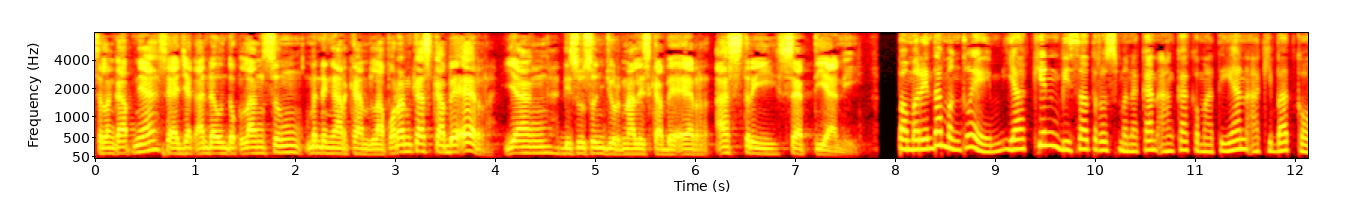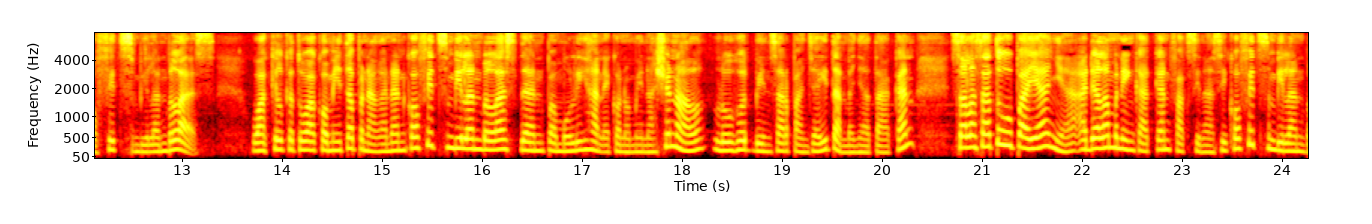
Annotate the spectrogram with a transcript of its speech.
Selengkapnya saya ajak Anda untuk langsung mendengarkan laporan khas KBR yang disusun jurnalis KBR Astri Septiani. Pemerintah mengklaim yakin bisa terus menekan angka kematian akibat COVID-19. Wakil Ketua Komite Penanganan COVID-19 dan Pemulihan Ekonomi Nasional, Luhut Binsar Panjaitan menyatakan salah satu upayanya adalah meningkatkan vaksinasi COVID-19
